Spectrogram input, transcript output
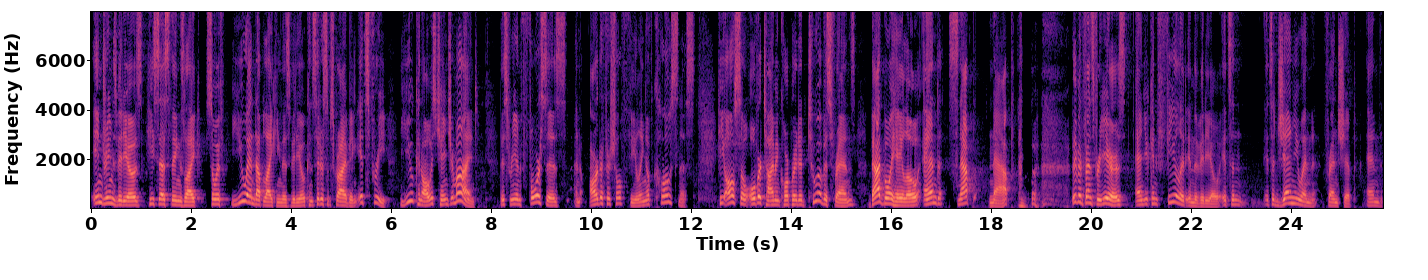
in Dream's videos, he says things like, so if you end up liking this video, consider subscribing. It's free. You can always change your mind. This reinforces an artificial feeling of closeness. He also, over time, incorporated two of his friends, Bad Boy Halo and Snap Nap. They've been friends for years, and you can feel it in the video. It's an it's a genuine friendship, and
